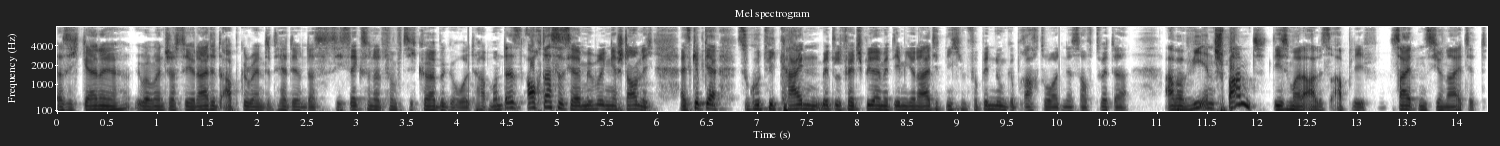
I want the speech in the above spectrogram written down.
dass ich gerne über Manchester United abgerentet hätte und dass sie sich 650 Körbe geholt haben. Und das, auch das ist ja im Übrigen erstaunlich. Es gibt ja so gut wie keinen Mittelfeldspieler, mit dem United nicht in Verbindung gebracht worden ist auf Twitter. Aber wie entspannt diesmal alles ablief seitens United.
